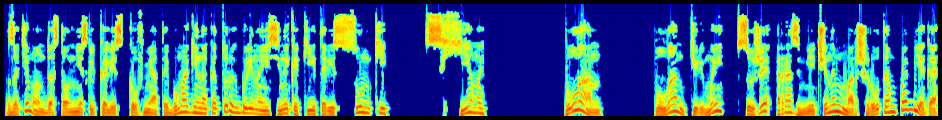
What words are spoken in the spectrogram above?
Затем он достал несколько листков мятой бумаги, на которых были нанесены какие-то рисунки, схемы. План! План тюрьмы с уже размеченным маршрутом побега.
